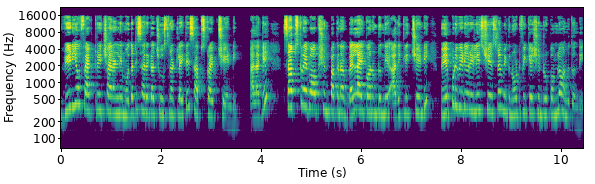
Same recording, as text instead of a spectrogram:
వీడియో ఫ్యాక్టరీ ఛానల్ని మొదటిసారిగా చూసినట్లయితే సబ్స్క్రైబ్ చేయండి. అలాగే సబ్స్క్రైబ్ ఆప్షన్ పక్కన బెల్ ఐకాన్ ఉంటుంది అది క్లిక్ చేయండి. మేము ఎప్పుడు వీడియో రిలీజ్ చేసినా మీకు నోటిఫికేషన్ రూపంలో అందుతుంది.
